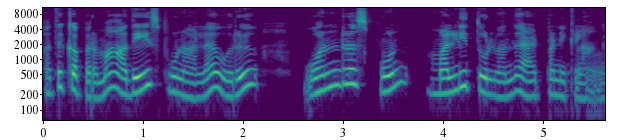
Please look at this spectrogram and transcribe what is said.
அதுக்கப்புறமா அதே ஸ்பூனால் ஒரு ஒன்றரை ஸ்பூன் மல்லித்தூள் வந்து ஆட் பண்ணிக்கலாங்க.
